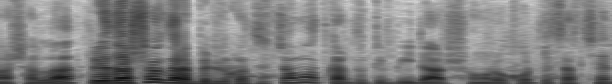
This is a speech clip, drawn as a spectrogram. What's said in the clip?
মাশাল্লাহ প্রিয় দর্শক যারা বিটুর কাছে চমৎকার দুটি বিডার সংগ্রহ করতে চাচ্ছেন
